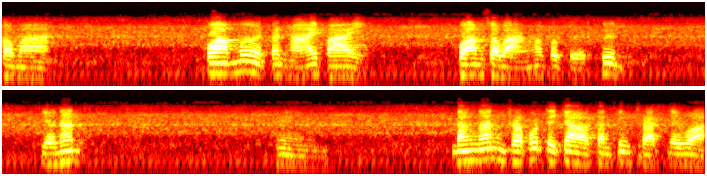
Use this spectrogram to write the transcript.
เข้ามา ความมืดมันหายไป ความสว่างมันก็เกิดขึ้น เดี๋ยวนั้น อืม ดังนั้นพระพุทธเจ้าท่านจึงตรัสได้ว่า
